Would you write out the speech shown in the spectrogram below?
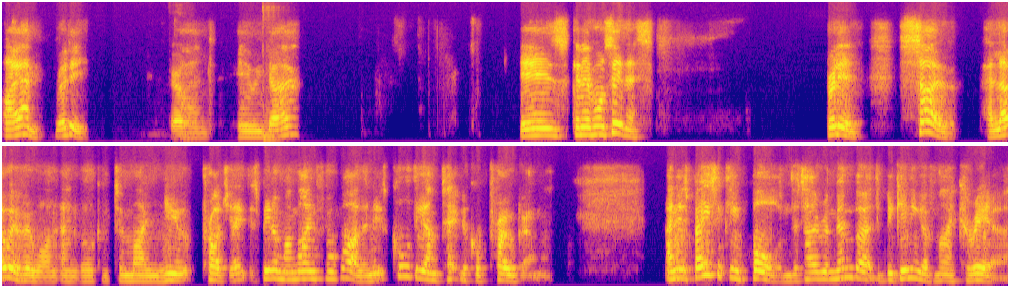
I am ready. Go. And here we go. Is can everyone see this? Brilliant. So, hello everyone, and welcome to my new project. It's been on my mind for a while, and it's called the Untechnical Programmer. And it's basically born that I remember at the beginning of my career,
